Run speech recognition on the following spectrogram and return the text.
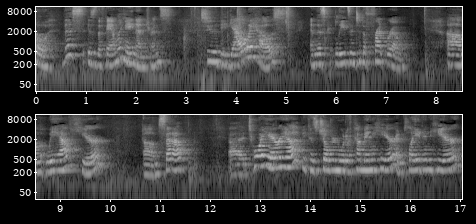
So this is the family main entrance to the Galloway house and this leads into the front room. Um, we have here um, set up a toy area because children would have come in here and played in here.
